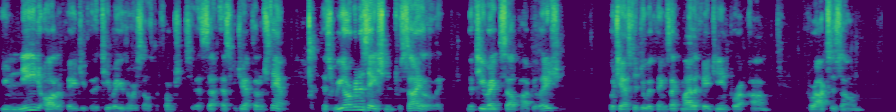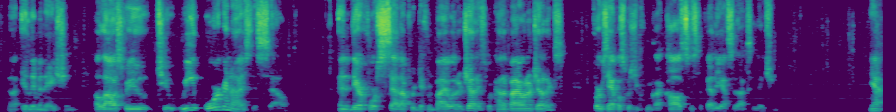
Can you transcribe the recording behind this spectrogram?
You need autophagy for the T regulatory cells to function. See, that's, that's what you have to understand. This reorganization intracellularly, in the T reg cell population, which has to do with things like mitophagy and per, um, peroxisome uh, elimination, allows for you to reorganize the cell and therefore set up for different bioenergetics. What kind of bioenergetics? For example, switching from glycolysis to fatty acid oxidation. Yeah.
